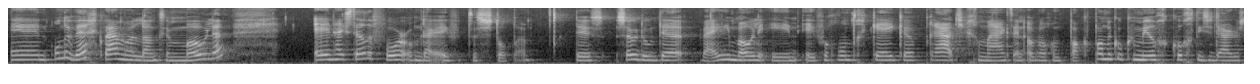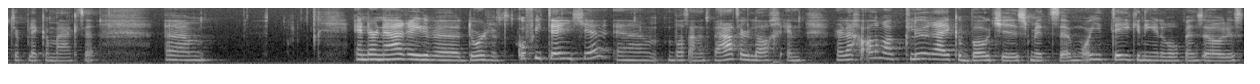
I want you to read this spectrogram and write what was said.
En onderweg kwamen we langs een molen en hij stelde voor om daar even te stoppen. Dus zodoende wij die molen in, even rondgekeken, praatje gemaakt en ook nog een pak pannenkoekenmeel gekocht die ze daar dus ter plekke maakten. Ehm, en daarna reden we door het koffietentje, um, wat aan het water lag. En er lagen allemaal kleurrijke bootjes met uh, mooie tekeningen erop en zo. Dus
